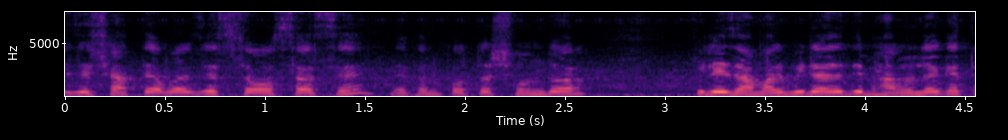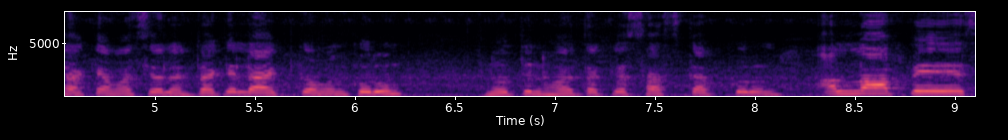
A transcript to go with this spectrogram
এই যে সাথে আবার যে সস আছে দেখুন কত সুন্দর। প্লিজ আমার ভিডিও যদি ভালো লাগে থাকে আমার চ্যানেলটাকে লাইক কমেন্ট করুন। নতুন হয়ে থাকলে সাবস্ক্রাইব করুন। আল্লাহ হাফেজ।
